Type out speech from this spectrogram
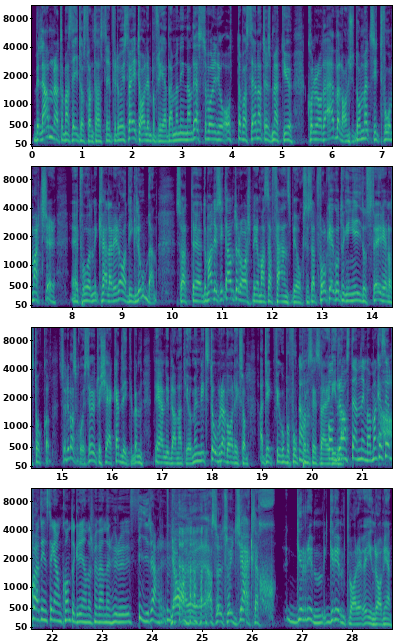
belamrat om man säger idrottsfantaster. För det var ju Sverige-Italien på fredag. Men innan dess så var det ju Ottawa Senators mötte ju Colorado Avalanche. De möttes i två matcher, eh, två kvällar i rad i Globen. Så att eh, de hade ju sitt entourage med och massa fans med också. Så att folk har gått omkring i idrottströjor i hela Stockholm. Så det var skoj. Så jag var ute och käkade lite. Men det händer ju ibland att jag. Men mitt stora var liksom att jag fick gå på fotboll och se Sverige och vinna. bra stämning va? Man kan se på vårt Instagramkonto, Gry Anders med vänner, hur du firar. Ja, eh, alltså så jäkla grym, grymt var det inramningen.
